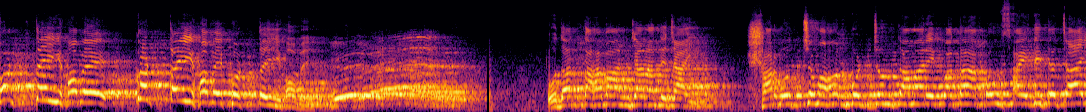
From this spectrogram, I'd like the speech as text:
করতেই হবে করতেই হবে করতেই হবে। উদাত্ত আহ্বান জানাতে চাই, সর্বোচ্চ মহল পর্যন্ত আমার এই কথা পৌঁছায় দিতে চাই।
